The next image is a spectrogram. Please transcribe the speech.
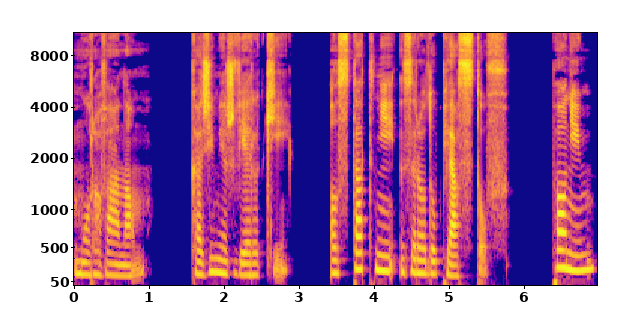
murowaną. Kazimierz Wielki, ostatni z rodu Piastów. Po nim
